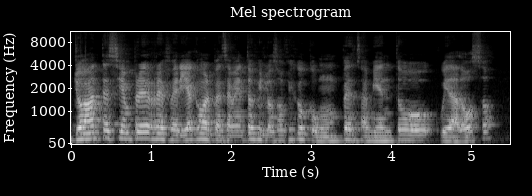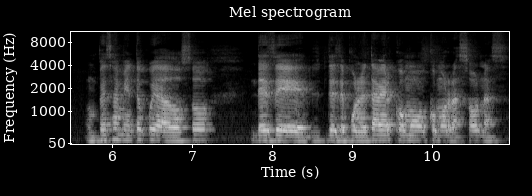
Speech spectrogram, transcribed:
yo antes siempre refería como el pensamiento filosófico como un pensamiento cuidadoso, un pensamiento cuidadoso desde, desde ponerte a ver cómo, cómo razonas.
